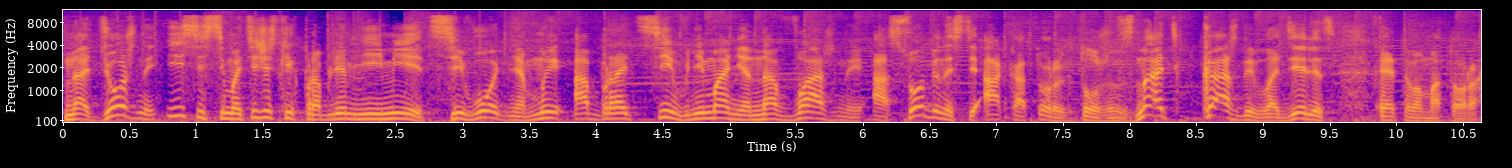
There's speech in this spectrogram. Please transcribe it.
надежный и систематических проблем не имеет. Сегодня мы обратим внимание на важные особенности, о которых должен знать каждый владелец этого мотора.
